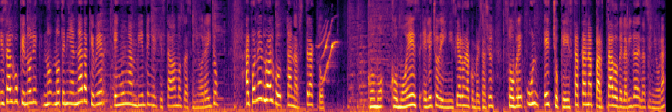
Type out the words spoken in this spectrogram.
es algo que no, le, no, no tenía nada que ver en un ambiente en el que estábamos la señora y yo. Al ponerlo algo tan abstracto, como, como es el hecho de iniciar una conversación sobre un hecho que está tan apartado de la vida de la señora,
